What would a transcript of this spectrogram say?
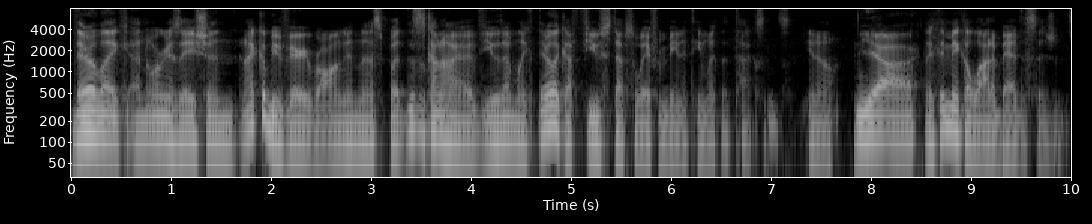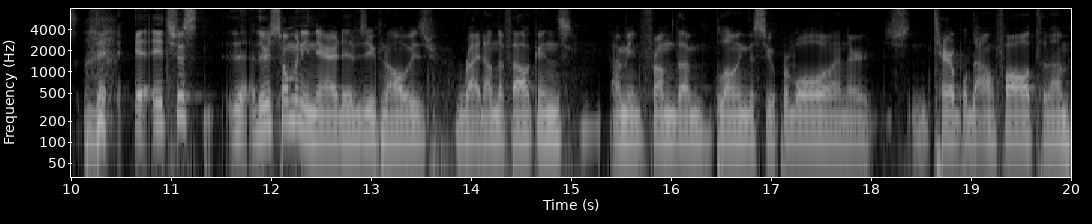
they're like an organization, and I could be very wrong in this, but this is kind of how I view them. Like they're like a few steps away from being a team like the Texans, you know? Yeah. Like they make a lot of bad decisions. it's just there's so many narratives you can always write on the Falcons. I mean, from them blowing the Super Bowl and their terrible downfall to them,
